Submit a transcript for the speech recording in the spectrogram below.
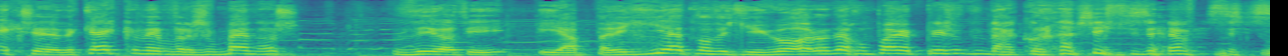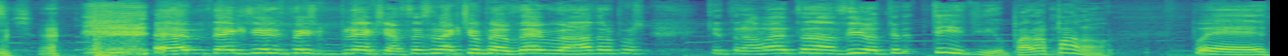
εξαιρετικά εκνευρισμένος διότι η απεργία των δικηγόρων έχουν πάει πίσω την ακρόαση της έμφαση. ε, δεν ξέρεις πέσει μπλέξει. Αυτός είναι αξιοπερδεύει ο άνθρωπος και τραβάει τώρα δύο, τρία, τι, δύο, παραπάνω. Που, ε,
